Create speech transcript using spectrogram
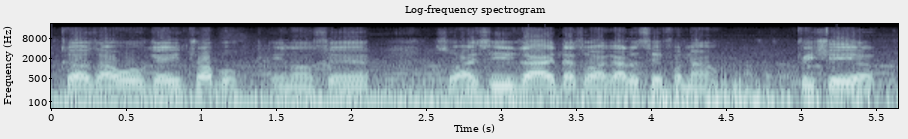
because I won't get in trouble. You know what I'm saying? So I see you guys. That's all I got to say for now. Appreciate you.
